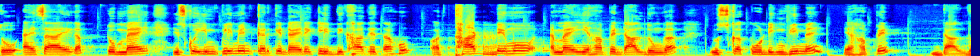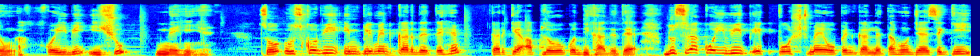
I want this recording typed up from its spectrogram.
तो ऐसा आएगा। तो मैं इसको इम्प्लीमेंट करके डायरेक्टली दिखा देता हूँ और थर्ड डेमो मैं यहाँ पे डाल दूँगा। उसका कोडिंग भी मैं यहाँ पे डाल दूँगा। कोई भी इशू नहीं है। सो so, उसको भी इम्प्लीमेंट कर देते हैं करके आप लोगों को दिखा देते हैं। दूसरा कोई भी एक पोस्ट मैं ओपन कर लेता हूँ जैसे कि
